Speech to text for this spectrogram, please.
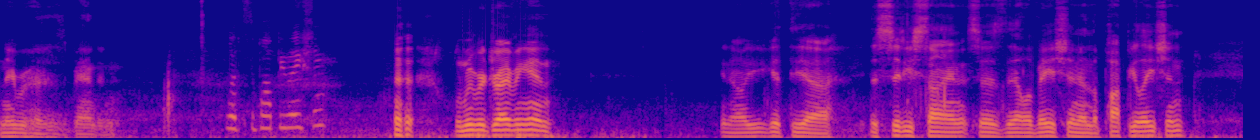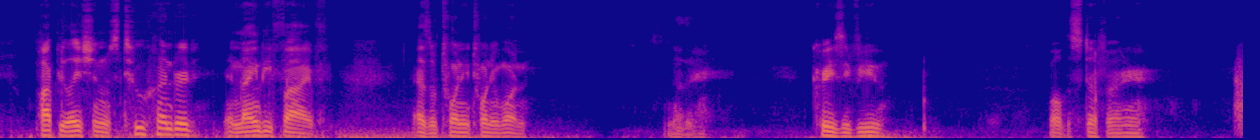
neighborhood is abandoned. What's the population? when we were driving in, you know, you get the uh, the city sign. It says the elevation and the population. Population was 295 as of 2021. Another crazy view all the stuff out here. I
